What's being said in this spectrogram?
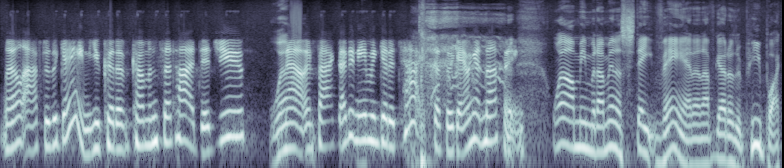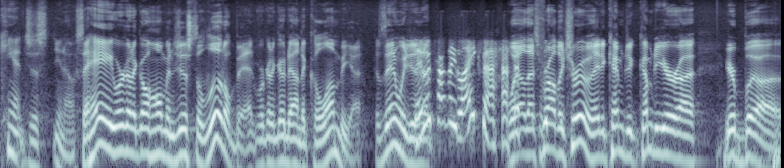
Well, after the game, you could have come and said hi. Did you? Well, no. In fact, I didn't even get a text after the game. I got nothing. Well, I mean, but I'm in a state van and I've got other people. I can't just, you know, say, "Hey, we're going to go home in just a little bit. We're going to go down to Columbia," because then we. They would probably like that. Well, that's probably true. They'd come to come to your uh, your uh,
